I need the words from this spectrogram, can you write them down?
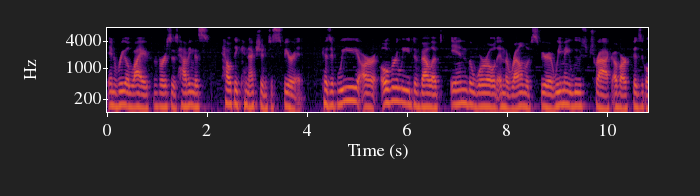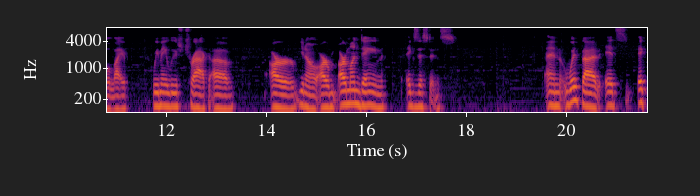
in real life versus having this healthy connection to spirit. Because if we are overly developed in the world in the realm of spirit we may lose track of our physical life. We may lose track of our you know our our mundane existence. And with that it's it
